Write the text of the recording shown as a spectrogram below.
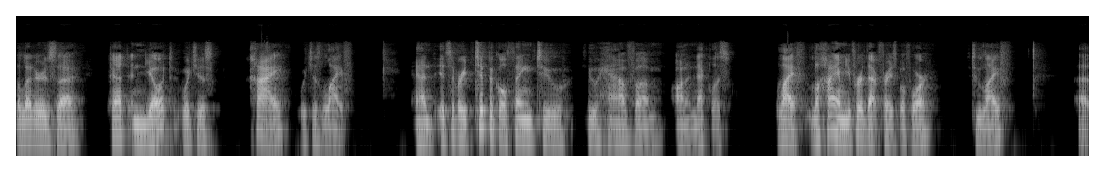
the letters uh, Chet and Yot, which is Chai, which is life. And it's a very typical thing to, to have um, on a necklace. Life. L'chaim, you've heard that phrase before, to life. Uh,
